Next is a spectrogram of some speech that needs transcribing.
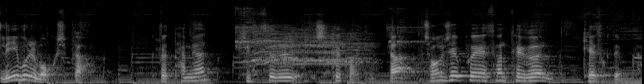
립을 먹고 싶다. 그렇다면 빕스를 시킬 것 같아요. 자, 정 셰프의 선택은 계속됩니다.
